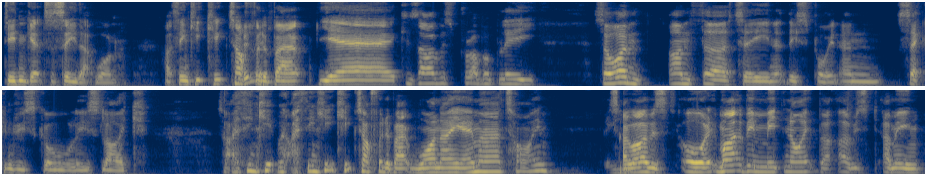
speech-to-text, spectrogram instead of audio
Didn't get to see that one. I think it kicked off really? at about, yeah, because I was probably. So I'm I'm 13 at this point, and secondary school is like. So I think it. I think it kicked off at about 1 a.m. our time. So I was, or it might have been midnight, but I was. I mean,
